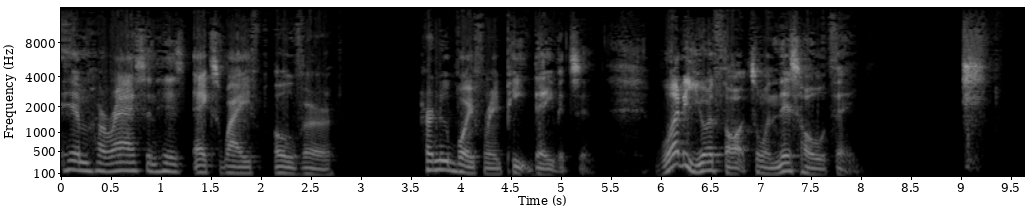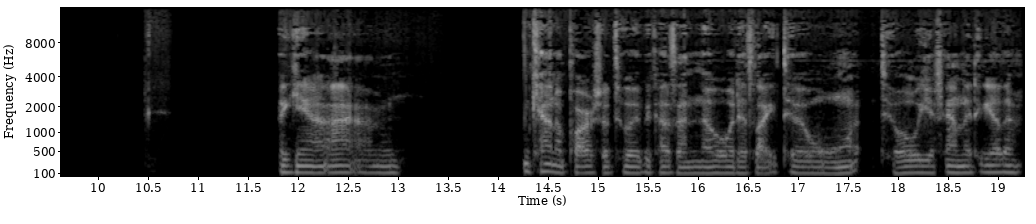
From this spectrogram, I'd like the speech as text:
him harassing his ex-wife over her new boyfriend Pete Davidson. What are your thoughts on this whole thing? Again, I, I'm kind of partial to it because I know what it's like to want to hold your family together.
